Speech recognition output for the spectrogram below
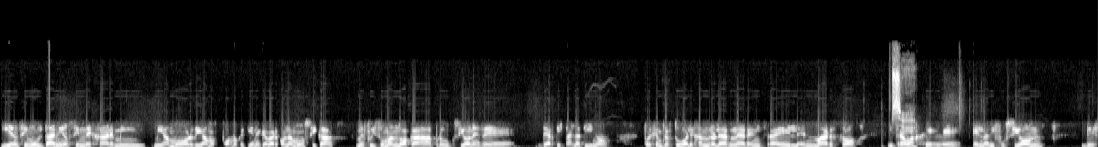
Y en simultáneo, sin dejar mi, mi amor, digamos, por lo que tiene que ver con la música, me fui sumando acá a producciones de, de artistas latinos. Por ejemplo, estuvo Alejandro Lerner en Israel en marzo y Sí. trabajé en la difusión de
